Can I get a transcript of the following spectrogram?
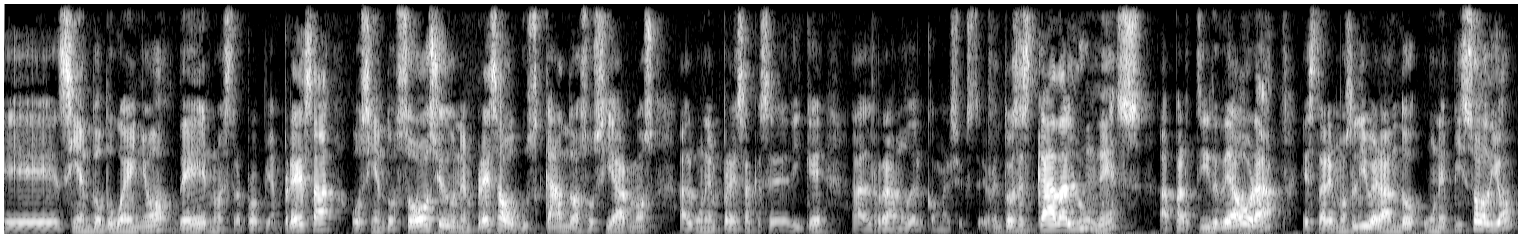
eh, siendo dueño de nuestra propia empresa o siendo socio de una empresa o buscando asociarnos a alguna empresa que se dedique al ramo del comercio exterior. Entonces cada lunes a partir de ahora estaremos liberando un episodio.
